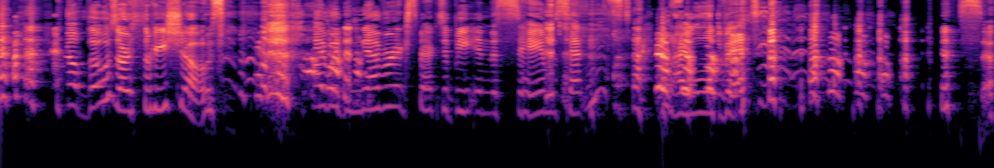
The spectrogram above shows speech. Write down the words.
now those are three shows. I would never expect to be in the same sentence, but I love it. so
